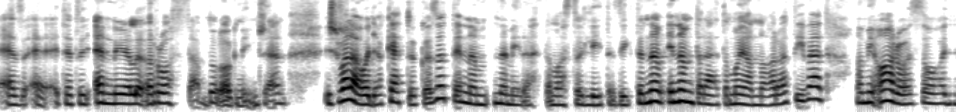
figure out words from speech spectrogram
ez, e, tehát, hogy ennél rosszabb dolog nincsen. És valahogy a kettő között én nem, nem éreztem azt, hogy létezik. Tehát nem, én nem találtam olyan narratívet, ami arról szól, hogy,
